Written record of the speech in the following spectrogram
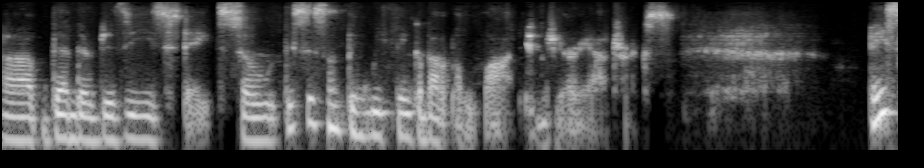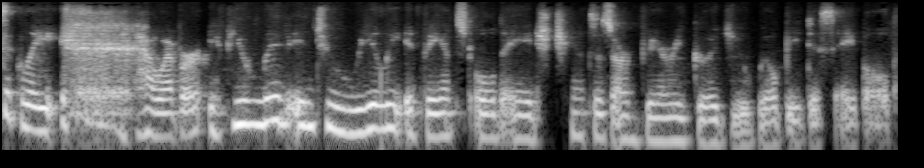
uh, than their disease state. So, this is something we think about a lot in geriatrics. Basically, however, if you live into really advanced old age, chances are very good you will be disabled.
